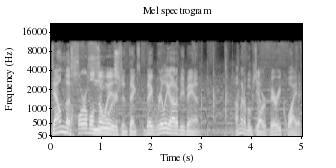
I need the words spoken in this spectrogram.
down the horrible sewers noise. and things. They really ought to be banned. I'm going to move somewhere very quiet.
